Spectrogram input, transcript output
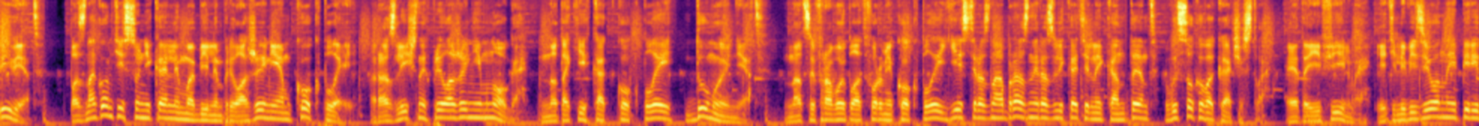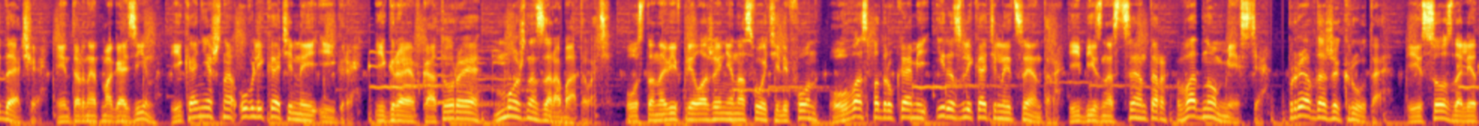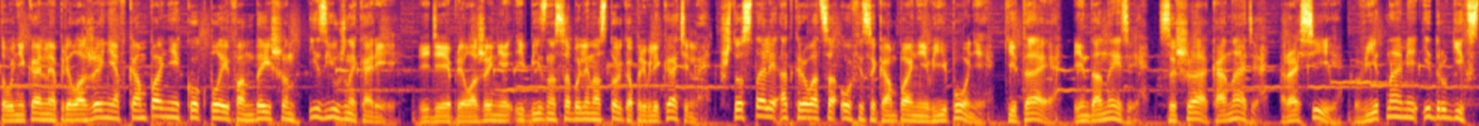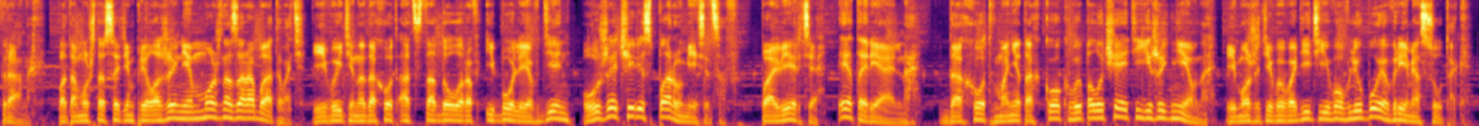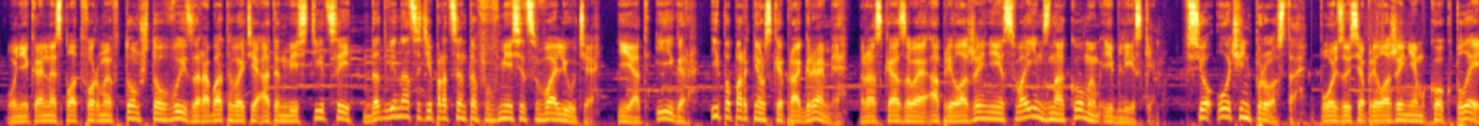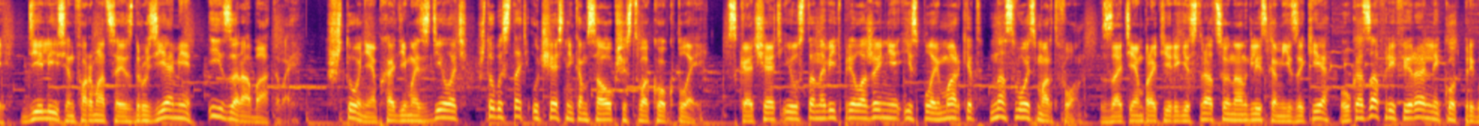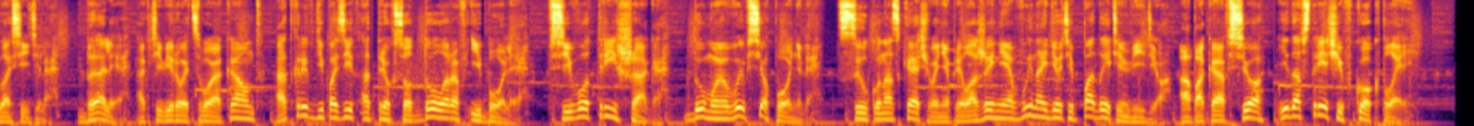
Привет! Познакомьтесь с уникальным мобильным приложением CockPlay. Различных приложений много, но таких как CockPlay, думаю, нет. На цифровой платформе CockPlay есть разнообразный развлекательный контент высокого качества. Это и фильмы, и телевизионные передачи, интернет-магазин и, конечно, увлекательные игры, играя в которые можно зарабатывать. Установив приложение на свой телефон, у вас под руками и развлекательный центр, и бизнес-центр в одном месте. Правда же круто. И создали это уникальное приложение приложения в компании Cockplay Foundation из Южной Кореи. Идея приложения и бизнеса были настолько привлекательны, что стали открываться офисы компании в Японии, Китае, Индонезии, США, Канаде, России, Вьетнаме и других странах. Потому что с этим приложением можно зарабатывать и выйти на доход от 100 долларов и более в день уже через пару месяцев. Поверьте, это реально. Доход в монетах КОК вы получаете ежедневно и можете выводить его в любое время суток. Уникальность платформы в том, что вы зарабатываете от инвестиций до 12% в месяц в валюте, и от игр, и по партнерской программе, рассказывая о приложении своим знакомым и близким. Все очень просто. Пользуйся приложением CockPlay, делись информацией с друзьями и зарабатывай. Что необходимо сделать, чтобы стать участником сообщества CockPlay? Скачать и установить приложение из Play Market на свой смартфон. Затем пройти регистрацию на английском языке, указав реферальный код пригласителя. Далее активировать свой аккаунт, открыв депозит от 300 долларов и более. Всего три шага. Думаю, вы все поняли. Ссылку на скачивание приложения вы найдете под этим видео. А пока все и до встречи в CockPlay.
